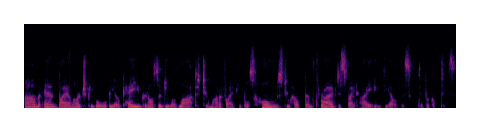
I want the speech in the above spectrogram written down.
Um, and by and large, people will be okay. You can also do a lot to modify people's homes to help them thrive despite IADL difficulties.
